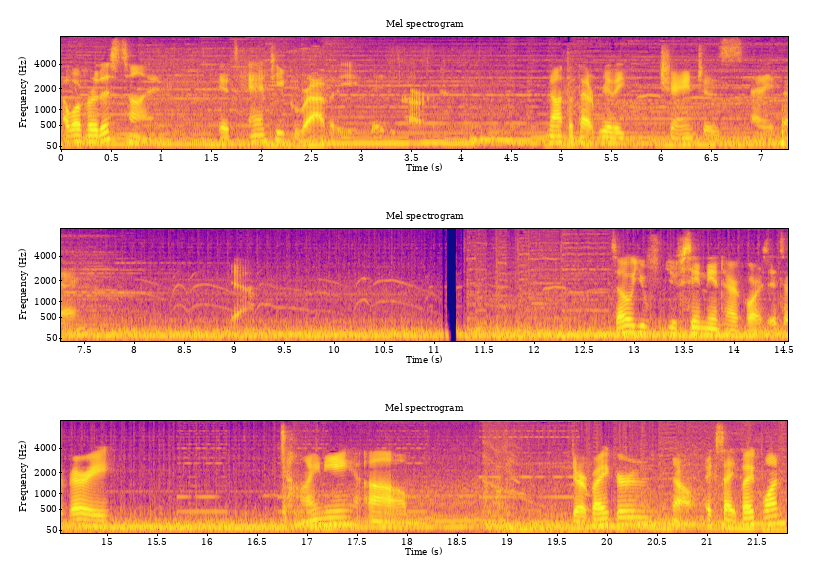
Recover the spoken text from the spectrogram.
However, this time, it's anti-gravity Baby Park. Not that that really changes anything. Yeah. So you've you've seen the entire course. It's a very tiny um, dirt biker, no, Excitebike one,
